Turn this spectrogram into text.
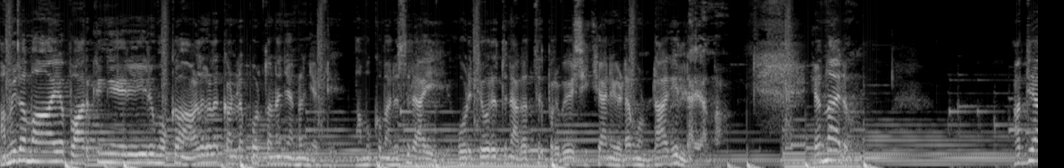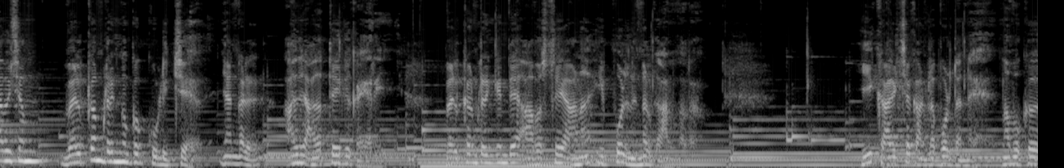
അമിതമായ പാർക്കിംഗ് ഏരിയയിലുമൊക്കെ ആളുകളെ കണ്ടപ്പോൾ തന്നെ ഞങ്ങൾ ഞെട്ടി. നമുക്ക് മനസ്സിലായി ഓഡിറ്റോറിയത്തിനകത്ത് പ്രവേശിക്കാൻ ഇടമുണ്ടാകില്ല എന്ന്. എന്നാലും അത്യാവശ്യം വെൽക്കം ഡ്രിങ്കൊക്കെ കുടിച്ച് ഞങ്ങൾ അതിനകത്തേക്ക് കയറി. വെൽക്കം ഡ്രിങ്കിന്റെ അവസ്ഥയാണ് ഇപ്പോൾ നിങ്ങൾ കാണുന്നത്. ഈ കാഴ്ച കണ്ടപ്പോൾ തന്നെ നമുക്ക്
